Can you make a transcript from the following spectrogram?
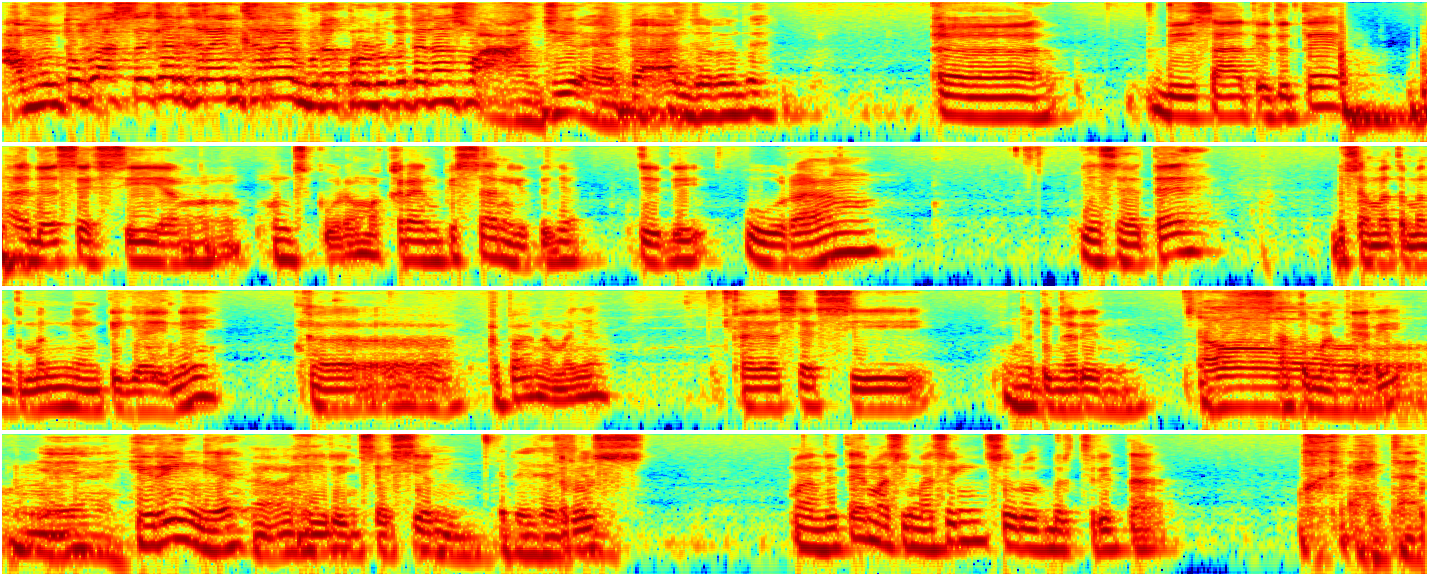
amun tugas teh kan keren-keren budak produk kita langsung anjir edan anjir teh eh di saat itu teh ada sesi yang menurut kurang mah keren pisan gitu ya. Jadi orang ya saya teh bersama teman-teman yang tiga ini eh apa namanya kayak sesi ngedengerin satu materi ya, ya. hearing ya eh, hearing session. hearing session. Terus nanti teh masing-masing suruh bercerita. edan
